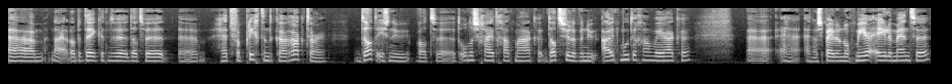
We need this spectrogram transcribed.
Um, nou ja, dat betekent uh, dat we uh, het verplichtende karakter, dat is nu wat uh, het onderscheid gaat maken. Dat zullen we nu uit moeten gaan werken. en er spelen nog meer elementen.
